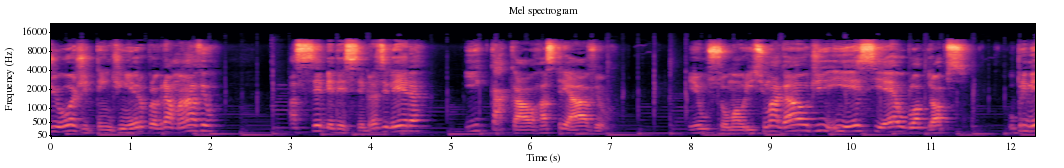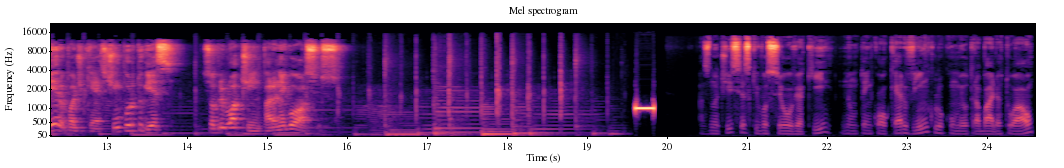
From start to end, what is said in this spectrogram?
de hoje tem dinheiro programável, a CBDC brasileira e cacau rastreável. Eu sou Maurício Magaldi e esse é o Block Drops, o primeiro podcast em português sobre blockchain para negócios. As notícias que você ouve aqui não têm qualquer vínculo com o meu trabalho atual,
